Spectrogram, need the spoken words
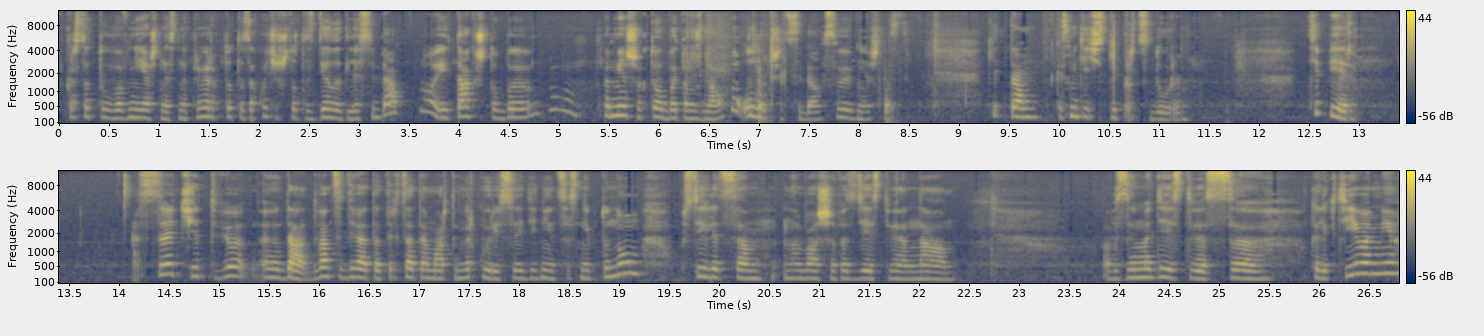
в красоту, во внешность. Например, кто-то захочет что-то сделать для себя. Ну и так, чтобы ну, поменьше кто об этом знал. Ну, улучшить себя, свою внешность. Какие-то косметические процедуры. Теперь с 4, э, да, 29-30 марта Меркурий соединится с Нептуном, усилится ваше воздействие на взаимодействие с коллективами,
